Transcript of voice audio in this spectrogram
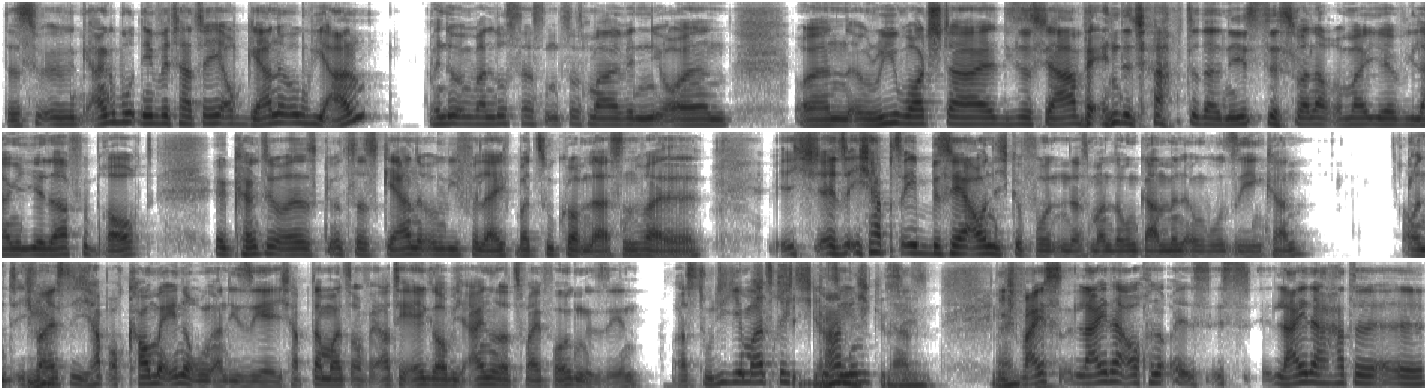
Das äh, Angebot nehmen wir tatsächlich auch gerne irgendwie an. Wenn du irgendwann Lust hast, uns das mal, wenn ihr euren, euren Rewatch da dieses Jahr beendet habt oder nächstes, wann auch immer ihr, wie lange ihr dafür braucht, könnt ihr uns das gerne irgendwie vielleicht mal zukommen lassen, weil ich, also ich habe es eben bisher auch nicht gefunden, dass man Lone Gunman irgendwo sehen kann. Und ich ja. weiß nicht, ich habe auch kaum Erinnerungen an die Serie. Ich habe damals auf RTL, glaube ich, ein oder zwei Folgen gesehen. Hast du die jemals richtig gar gesehen? Nicht gesehen. Ja, ich weiß leider auch, es ist leider hatte, äh,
